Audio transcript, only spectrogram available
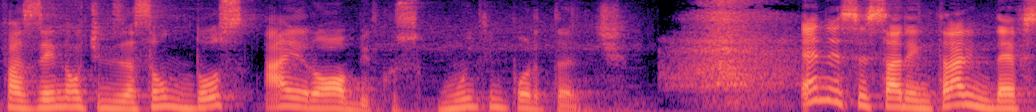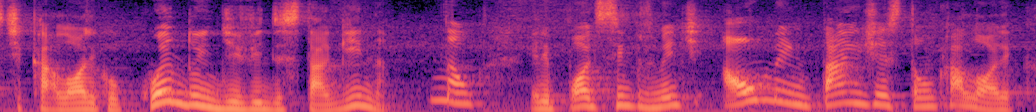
fazendo a utilização dos aeróbicos. Muito importante. É necessário entrar em déficit calórico quando o indivíduo estagna? Não, ele pode simplesmente aumentar a ingestão calórica.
